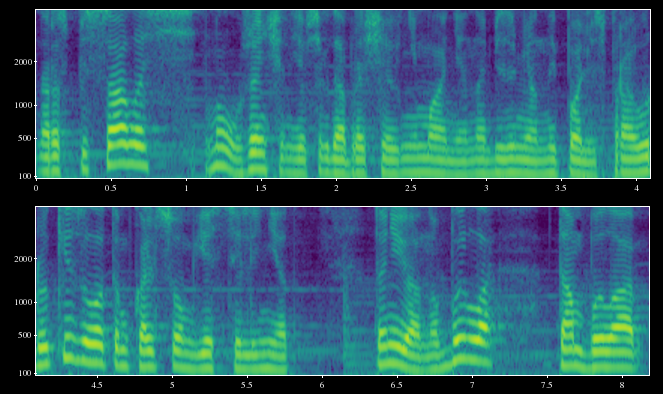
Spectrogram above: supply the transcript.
Она расписалась. Ну, у женщин я всегда обращаю внимание на безымянный палец правой руки с золотым кольцом, есть или нет. То нее оно было. Там было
